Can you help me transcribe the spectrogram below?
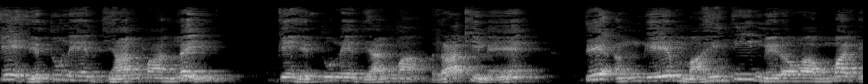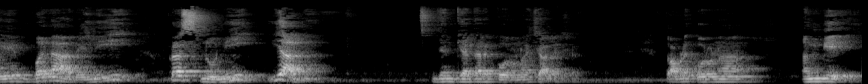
કે હેતુને ધ્યાનમાં લઈ કે હેતુને ધ્યાનમાં રાખીને તે અંગે માહિતી મેળવવા માટે બનાવેલી પ્રશ્નોની યાદી. જેમ કે અત્યારે કોરોના ચાલે છે. તો આપણે કોરોના અંગે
